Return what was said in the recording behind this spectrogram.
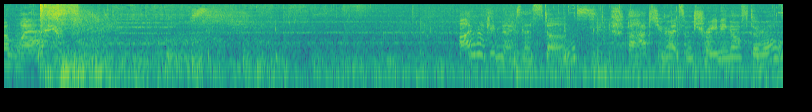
somewhere? I recognize that stance. Perhaps you've had some training after all.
